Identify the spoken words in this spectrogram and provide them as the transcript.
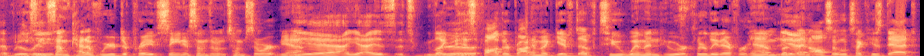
It He's in some kind of weird depraved scene of some some sort. Yeah. yeah, yeah. It's it's Like really- his father brought him a gift of two women who are clearly there for him, but Yeah. then also it looks like his dad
